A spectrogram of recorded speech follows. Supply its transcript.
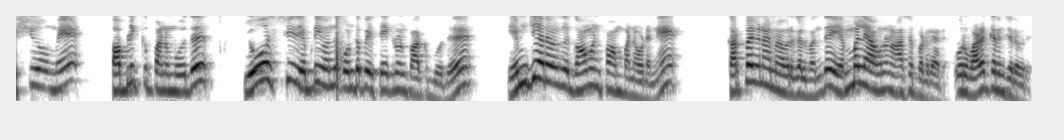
விஷயமுமே பப்ளிக் பண்ணும்போது யோசிச்சு இது எப்படி வந்து கொண்டு போய் சேர்க்கணும்னு பார்க்கும்போது எம்ஜிஆர் அவர்கள் கவர்மெண்ட் ஃபார்ம் பண்ண உடனே கற்பகநாயம் அவர்கள் வந்து எம்எல்ஏ ஆகணும்னு ஆசைப்படுறாரு. ஒரு வழக்கறிஞர் அவர்.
